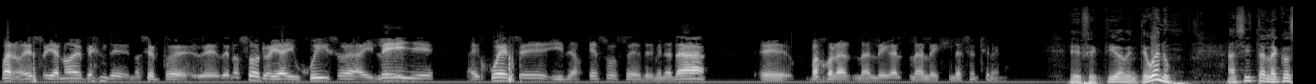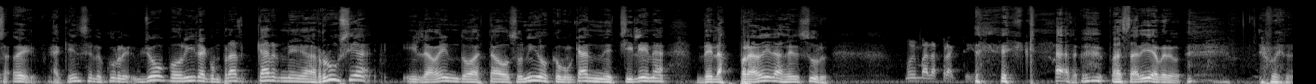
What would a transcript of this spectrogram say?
bueno, eso ya no depende, ¿no es cierto?, de, de nosotros, ya hay un juicio, hay leyes, hay jueces y eso se determinará eh, bajo la, la, legislación chilena. Efectivamente. Bueno, así está la cosa. ¿A quién se le ocurre? Yo podría ir a comprar carne a Rusia y la vendo a Estados Unidos como carne chilena de las praderas del sur. Muy mala práctica. claro, pasaría, pero bueno.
